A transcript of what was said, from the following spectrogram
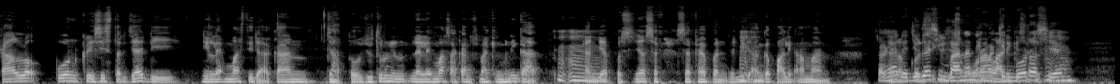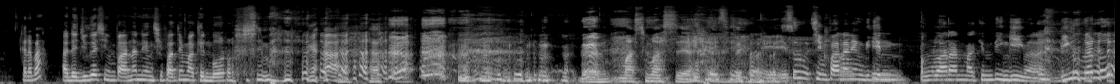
kalaupun krisis terjadi nilai emas tidak akan jatuh, justru nilai emas akan semakin meningkat. Mm-mm. Kan dia posisinya safe, safe haven, jadi Mm-mm. dianggap paling aman. soalnya Dalam ada juga simpanan yang orang makin lari ke boros situ. ya. Kenapa? ada juga simpanan yang sifatnya makin boros Dan mas-mas ya. Iya, itu simpanan yang bikin pengeluaran makin tinggi malah. Bingung kan lu?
